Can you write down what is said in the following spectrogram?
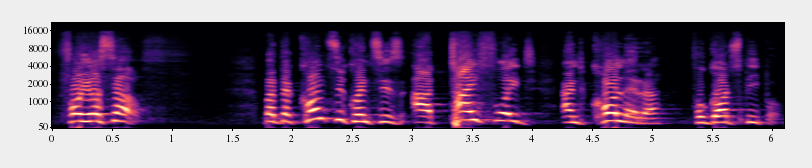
for yourself, but the consequences are typhoid and cholera for God's people.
